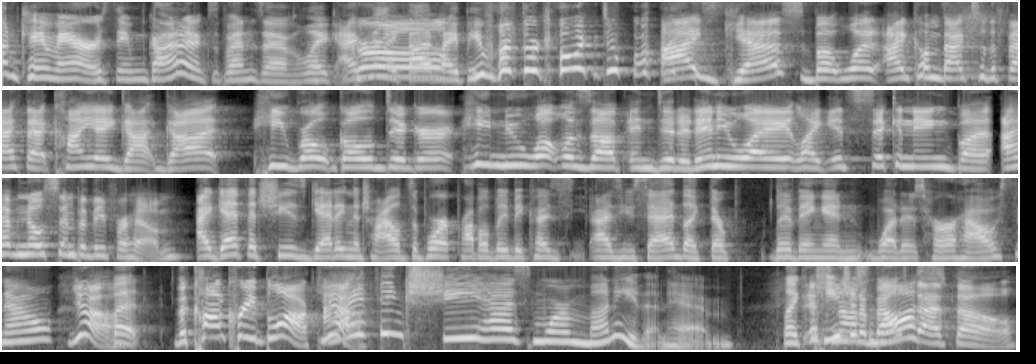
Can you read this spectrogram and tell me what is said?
on Kim Air seem kind of expensive. Like I feel Girl. like that might be what they're going towards. I guess, but what I come back to the fact that Kanye got got. He wrote Gold Digger. He knew what was up and did it anyway. Like it's sickening, but I have no sympathy for him. I get that she's getting the child support probably because, as you said, like they're living in what is her house now. Yeah. but the concrete block. Yeah. I think she has more money than him. Like it's he not just about lost. that though.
